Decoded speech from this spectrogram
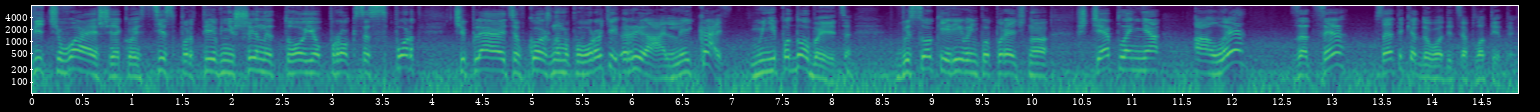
відчуваєш якось ці спортивні шини Toyo Proxys Sport чіпляються в кожному повороті. Реальний кайф. Мені подобається. Високий рівень поперечного щеплення, але за це все-таки доводиться платити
